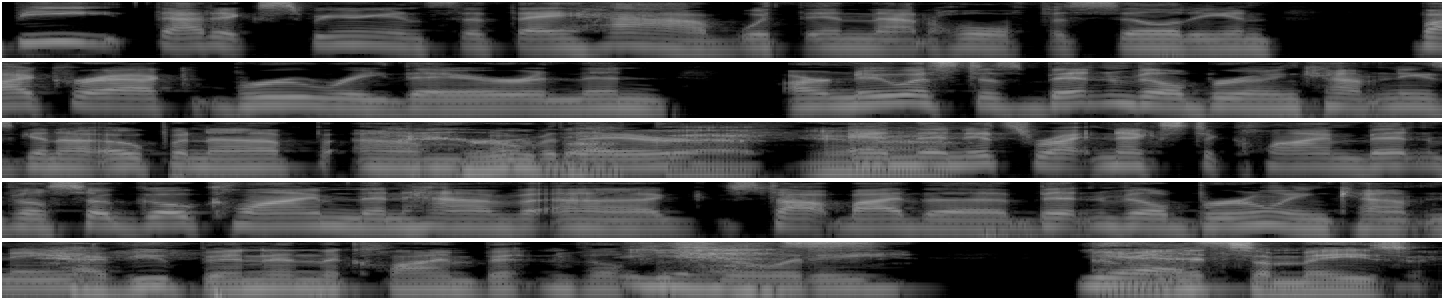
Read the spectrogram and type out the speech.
beat that experience that they have within that whole facility and Bike Rack Brewery there, and then our newest is Bentonville Brewing Company is going to open up um, over there. Yeah. And then it's right next to Climb Bentonville. So go climb, then have uh, stop by the Bentonville Brewing Company. have you been in the Climb Bentonville facility? yes. I mean, it's amazing.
